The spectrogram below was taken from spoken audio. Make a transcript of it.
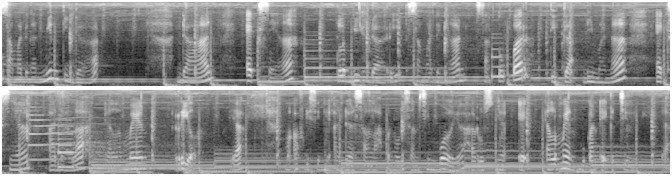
sama dengan min 3 dan X-nya lebih dari sama dengan 1 per 3 di mana X-nya adalah elemen real ya. Maaf di sini ada salah penulisan simbol ya. Harusnya e elemen bukan e kecil ini ya.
